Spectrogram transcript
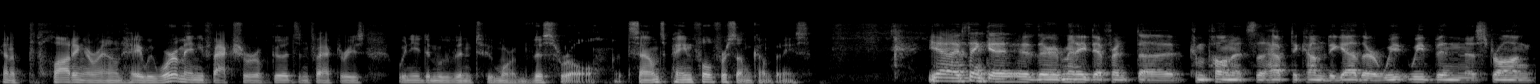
kind of plotting around hey we were a manufacturer of goods and factories. We need to move into more of this role? It sounds painful for some companies yeah, I think uh, there are many different uh, components that have to come together. We, we've been a strong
